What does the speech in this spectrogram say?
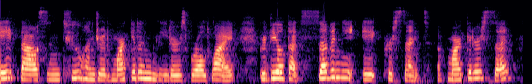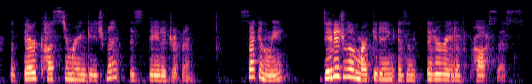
8,200 marketing leaders worldwide, revealed that 78% of marketers said that their customer engagement is data-driven. Secondly, data-driven marketing is an iterative process.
